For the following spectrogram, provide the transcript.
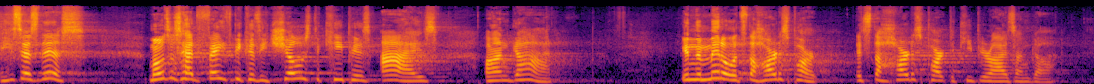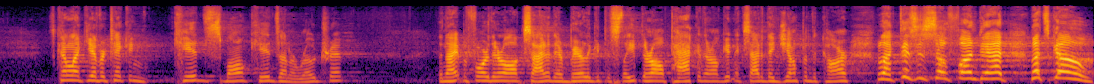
he says this Moses had faith because he chose to keep his eyes on God. In the middle, it's the hardest part. It's the hardest part to keep your eyes on God. It's kind of like you ever taken kids, small kids, on a road trip. The night before, they're all excited. They barely get to sleep. They're all packing. They're all getting excited. They jump in the car. They're like, This is so fun, Dad. Let's go.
